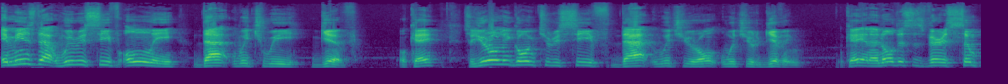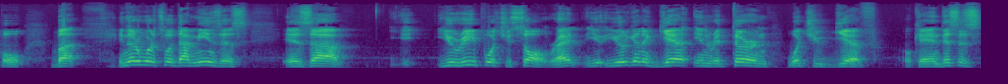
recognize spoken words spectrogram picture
It means that we receive only that which we give okay? So you're only going to receive that which you're which you're giving okay? And i know this is very simple but in other words what that means is is uh you reap what you sow right? You, you're gonna get in return what you give okay? And this is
